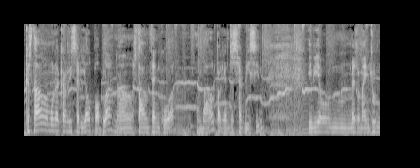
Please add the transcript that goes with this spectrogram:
que estàvem en una carnisseria al poble no, estàvem fent cua val, perquè ens servissin hi havia un, més o menys un,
